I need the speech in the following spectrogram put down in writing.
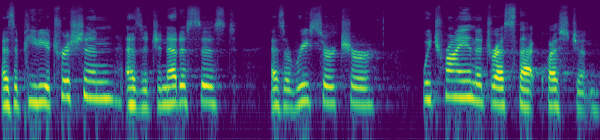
As a pediatrician, as a geneticist, as a researcher, we try and address that question.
